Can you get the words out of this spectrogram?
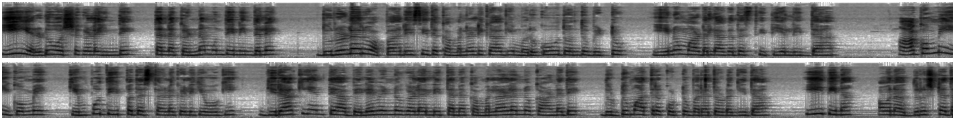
ಈ ಎರಡು ವರ್ಷಗಳ ಹಿಂದೆ ತನ್ನ ಕಣ್ಣ ಮುಂದಿನಿಂದಲೇ ದುರುಳರು ಅಪಹರಿಸಿದ ಕಮಲಳಿಗಾಗಿ ಮರುಗುವುದೊಂದು ಬಿಟ್ಟು ಏನೂ ಮಾಡಲಾಗದ ಸ್ಥಿತಿಯಲ್ಲಿದ್ದ. ಆಗೊಮ್ಮೆ ಈಗೊಮ್ಮೆ ಕೆಂಪು ದೀಪದ ಸ್ಥಳಗಳಿಗೆ ಹೋಗಿ ಗಿರಾಕಿಯಂತೆ ಆ ಬೆಲೆವೆಣ್ಣುಗಳಲ್ಲಿ ತನ್ನ ಕಮಲಳನ್ನು ಕಾಣದೆ ದುಡ್ಡು ಮಾತ್ರ ಕೊಟ್ಟು ಬರತೊಡಗಿದ. ಈ ದಿನ ಅವನ ಅದೃಷ್ಟದ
